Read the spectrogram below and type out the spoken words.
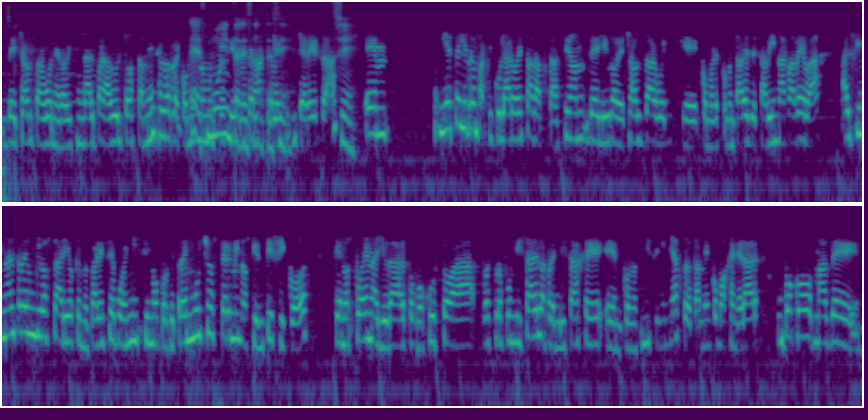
de Charles Darwin, el original para adultos, también se los recomiendo es mucho. Muy interesante, si sí. les interesa. Sí. Em, y este libro en particular, o esta adaptación del libro de Charles Darwin, que como les comentaba es de Sabina Radeva, al final trae un glosario que me parece buenísimo porque trae muchos términos científicos que nos pueden ayudar como justo a pues profundizar el aprendizaje con los niños y niñas, pero también como a generar un poco más de,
